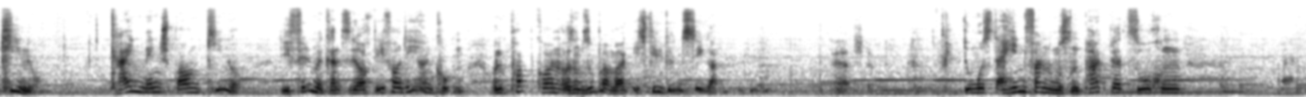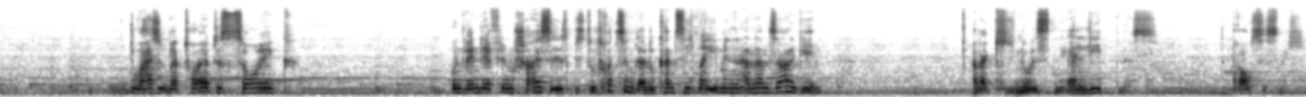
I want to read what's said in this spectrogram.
Kino. Kein Mensch braucht ein Kino. Die Filme kannst du dir auf DVD angucken. Und Popcorn aus dem Supermarkt ist viel günstiger. Ja, stimmt. Du musst da hinfahren, du musst einen Parkplatz suchen. Du hast überteuertes Zeug. Und wenn der Film scheiße ist, bist du trotzdem da. Du kannst nicht mal eben in den anderen Saal gehen. Aber Kino ist ein Erlebnis. Du brauchst es nicht.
